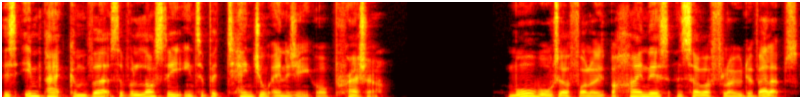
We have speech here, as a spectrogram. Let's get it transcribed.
This impact converts the velocity into potential energy or pressure. More water follows behind this and so a flow develops.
